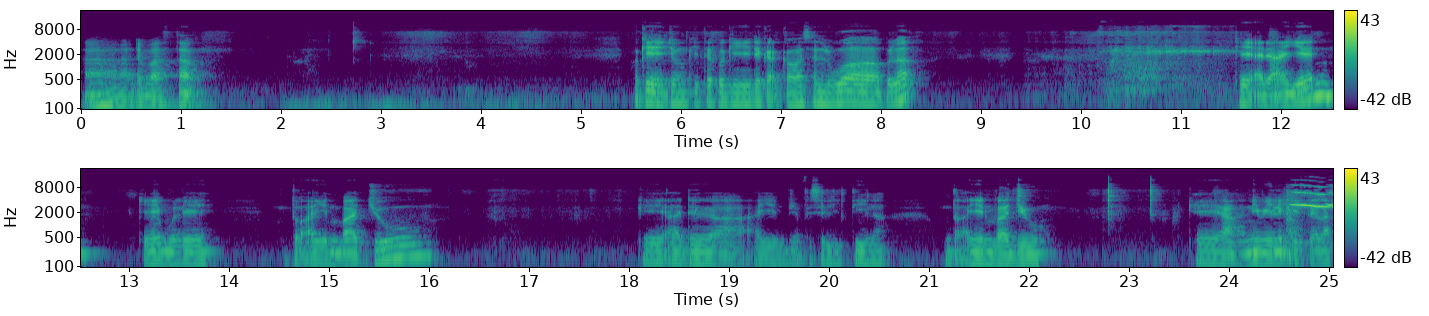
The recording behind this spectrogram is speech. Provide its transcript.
uh, Ada bathtub Okay jom kita pergi dekat kawasan luar pula Okay ada iron Okay boleh Untuk iron baju Okay ada uh, iron facility lah Untuk iron baju Okay, ha, ni bilik kita lah.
